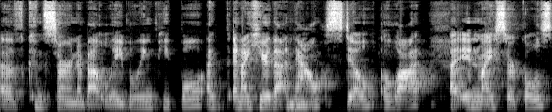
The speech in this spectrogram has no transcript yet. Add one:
of concern about labeling people. I, and I hear that mm-hmm. now still a lot uh, in my circles.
